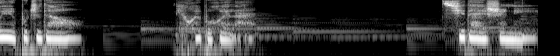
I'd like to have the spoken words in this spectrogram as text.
我也不知道你会不会来，期待是你，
